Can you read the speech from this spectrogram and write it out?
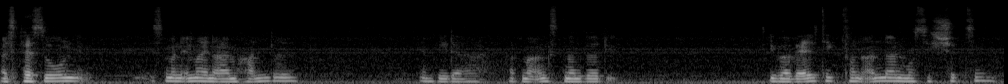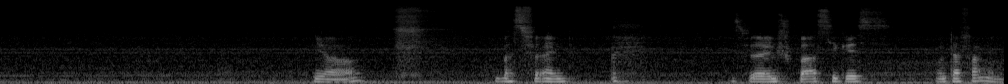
Als Person ist man immer in einem Handel, Entweder hat man Angst, man wird überwältigt von anderen, muss sich schützen. Ja, was für ein, was für ein spaßiges Unterfangen.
